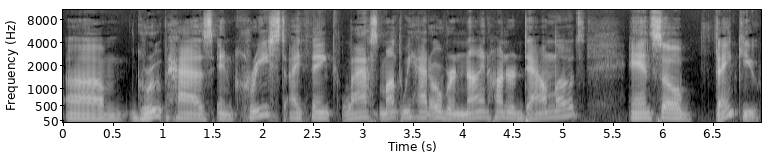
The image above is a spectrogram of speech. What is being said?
um, group has increased. I think last month we had over 900 downloads. And so thank you.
